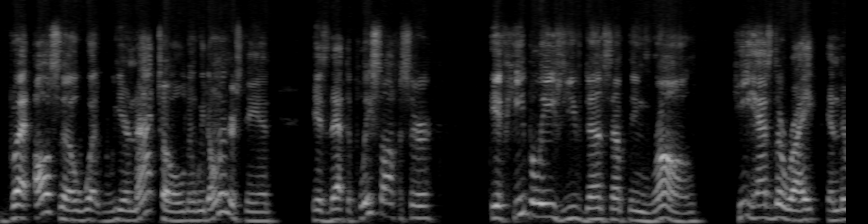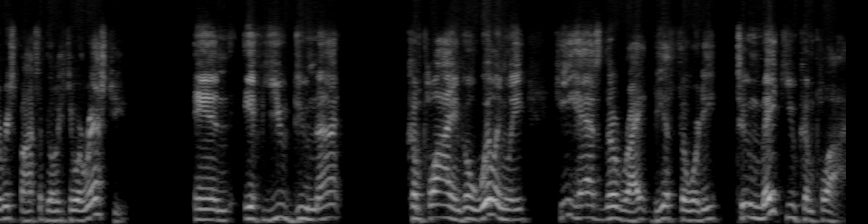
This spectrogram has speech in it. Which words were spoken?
But also what we are not told and we don't understand is that the police officer if he believes you've done something wrong he has the right and the responsibility to arrest you. And if you do not comply and go willingly he has the right, the authority to make you comply.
